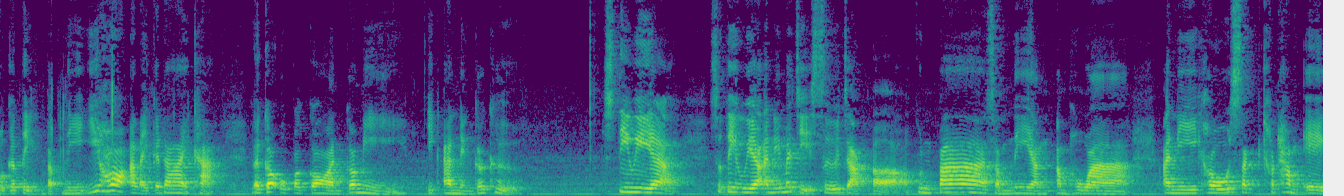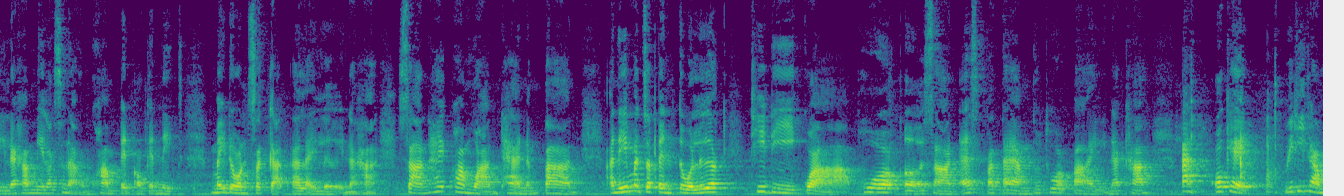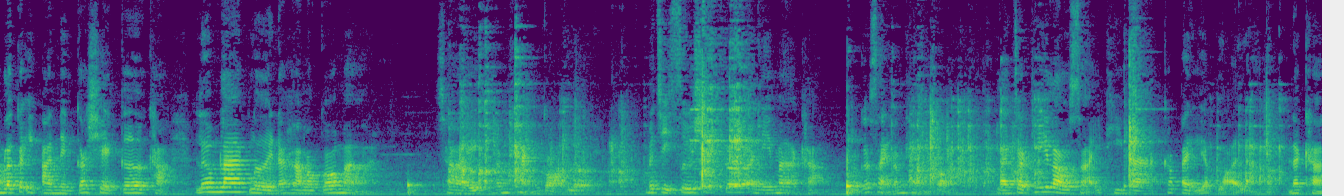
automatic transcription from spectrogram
ปกติแบบนี้ ยี่ห้ออะไรก็ได้ค่ะ แล้วก็อุปกรณ์ก็มีอีกอันหนึ่งก็คือสตีเวีย สตีเวียอันนี้แม่จิซื้อจากคุณป้าสำเนียงอัมพวา อันนี้เขาเขาทำเองนะคะ มีลักษณะของความเป็นออร์แกนิก ไม่โดนสกัดอะไรเลยนะคะ สารให้ความหวานแทนน้ำตาล อันนี้มันจะเป็นตัวเลือกที่ดีกว่าพวกสารแอสปาร์ตมทั่วๆไปนะคะอะโอเค วิธีทำแล้วก็อีกอันหนึ่งก็เชคเกอร์ค่ะ เริ่มแรกเลยนะคะเราก็มาใช้น้ำแข็งก่อนเลยเมจิซื้อเชคเกอร์อันนี้มาค่ะแล้วก็ใส่น้ำแข็งก่อน หลังจากที่เราใส่ทีบาร์เข้าไปเรียบร้อยแล้วนะคะ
